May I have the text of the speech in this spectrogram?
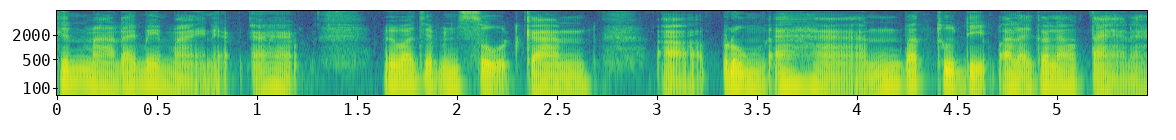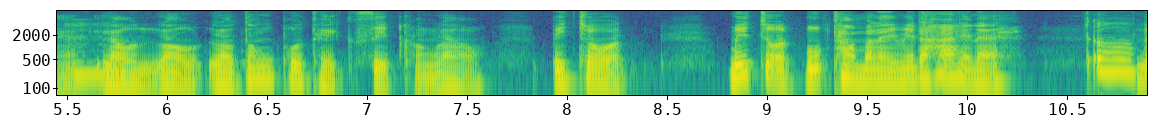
ขึ้นมาได้ใหม่ๆเนี่ยนะครับไม่ว่าจะเป็นสูตรการอ่าปรุงอาหารวัตถุดิบอะไรก็แล้วแต่นะฮะเราเราเราต้องโปรเทคสิทธิ์ของเรา ไปโจทย์ไม่โจทย์ปุ๊บทำอะไรไม่ได้นะเออ ใน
